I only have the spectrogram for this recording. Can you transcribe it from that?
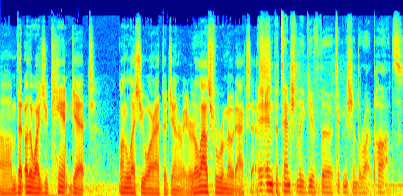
um, that otherwise you can't get unless you are at the generator. It allows for remote access. And potentially give the technician the right parts.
